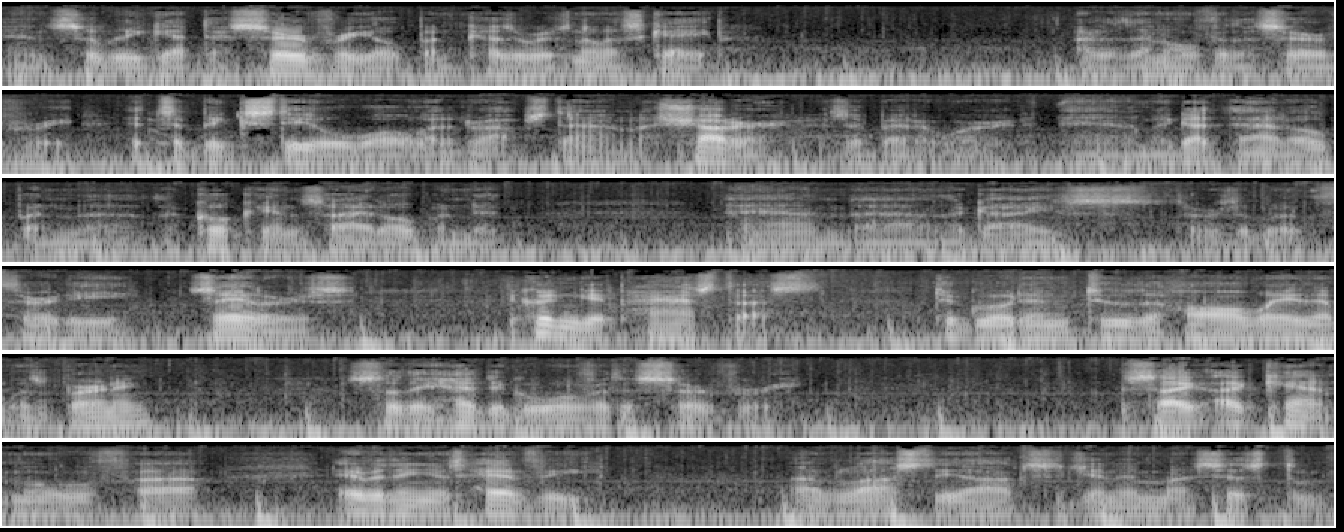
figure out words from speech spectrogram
And so we got the servery open because there was no escape other than over the servery. It's a big steel wall that drops down. A shutter is a better word. And we got that open. Uh, the cook inside opened it, and uh, the guys, there was about 30 sailors, they couldn't get past us to go out into the hallway that was burning, so they had to go over the servery. So I, I can't move. Uh, everything is heavy. I've lost the oxygen in my system,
